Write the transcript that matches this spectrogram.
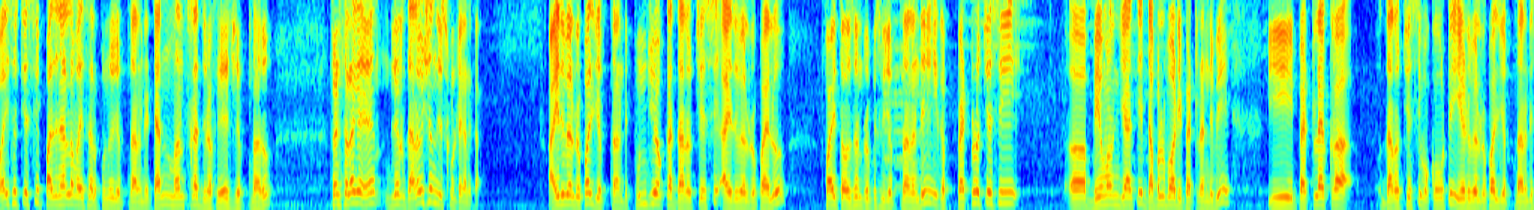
వయసు వచ్చేసి పది నెలల వయసు గల పుంజు చెప్తున్నారండి. టెన్ మంత్స్గా దీని యొక్క ఏజ్ చెప్తున్నారు. ఫ్రెండ్స్ అలాగే దీని యొక్క ధర విషయం తీసుకుంటే కనుక ఐదు వేల రూపాయలు చెప్తున్నానండి పుంజు యొక్క ధర వచ్చేసి ఐదు వేల రూపాయలు ఫైవ్ థౌజండ్ రూపీస్కి చెప్తున్నానండి ఇక పెట్టలు వచ్చేసి భీమవరం జాతి డబుల్ బాడీ పెట్టలండి ఇవి. ఈ పెట్టల యొక్క ధర వచ్చేసి ఒక్కొక్కటి ఏడు వేల రూపాయలు చెప్తున్నారండి.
